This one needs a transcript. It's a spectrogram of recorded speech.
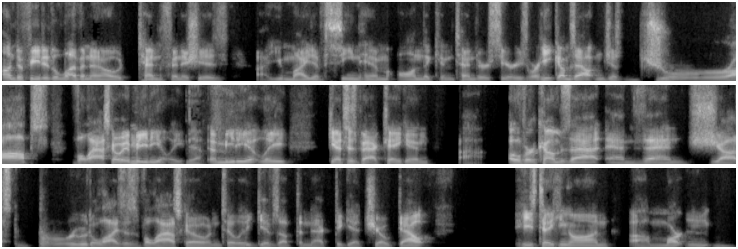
undefeated 11 0, 10 finishes. Uh, you might have seen him on the contender series where he comes out and just drops Velasco immediately. Yeah. Immediately gets his back taken, uh, overcomes that, and then just brutalizes Velasco until he gives up the neck to get choked out. He's taking on uh, Martin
